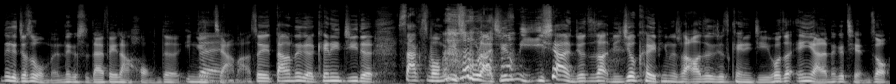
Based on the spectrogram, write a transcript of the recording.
那个就是我们那个时代非常红的音乐家嘛，所以当那个 Kenny G 的萨克斯风一出来，其实你一下你就知道，你就可以听得出来，哦，这个就是 Kenny G，或者 Enya 的那个前奏，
